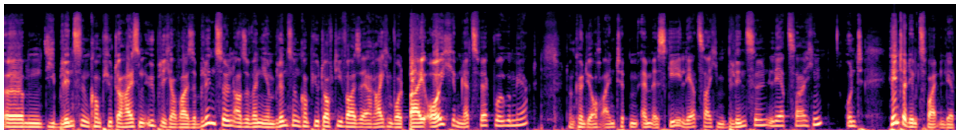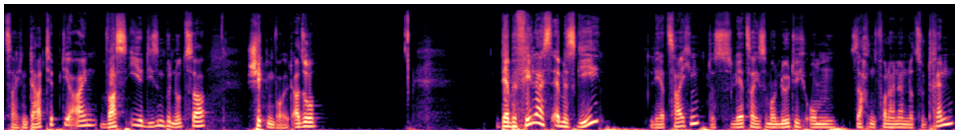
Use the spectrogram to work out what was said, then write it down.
Ähm, die Blinzeln-Computer heißen üblicherweise Blinzeln. Also wenn ihr einen Blinzeln-Computer auf die Weise erreichen wollt, bei euch im Netzwerk wohlgemerkt, dann könnt ihr auch eintippen MSG Leerzeichen Blinzeln Leerzeichen. Und hinter dem zweiten Leerzeichen, da tippt ihr ein, was ihr diesem Benutzer schicken wollt. Also der Befehl heißt MSG, Leerzeichen. Das Leerzeichen ist immer nötig, um Sachen voneinander zu trennen.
